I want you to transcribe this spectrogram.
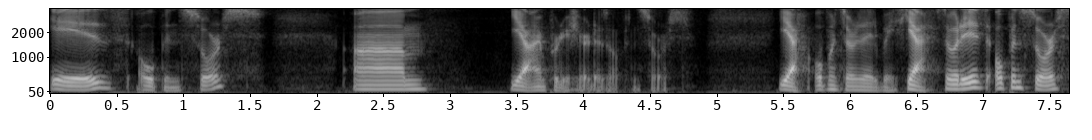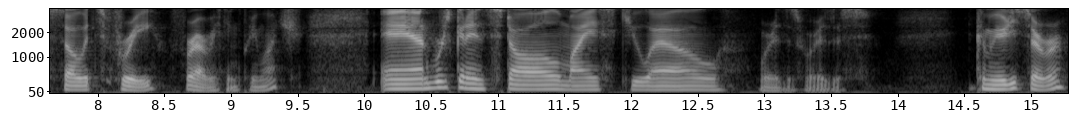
is open source. Um, yeah, I'm pretty sure it is open source. Yeah, open source database. Yeah, so it is open source, so it's free for everything pretty much. And we're just going to install MySQL. Where is this? Where is this? Community server.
